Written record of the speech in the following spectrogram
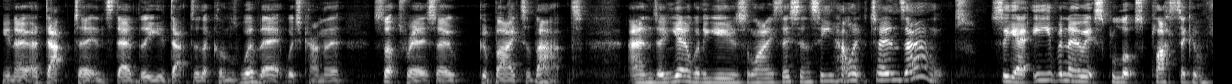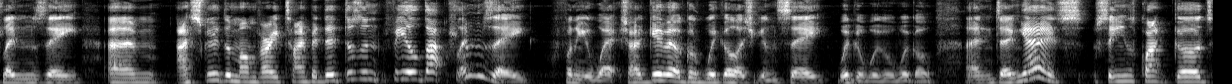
you know, adapter instead the adapter that comes with it, which kind of sucks really, so goodbye to that. And uh, yeah, I'm going to utilize this and see how it turns out. So yeah, even though it looks plastic and flimsy, um, I screwed them on very tight, but it doesn't feel that flimsy. Funny which, I give it a good wiggle, as you can see. Wiggle, wiggle, wiggle. And um, yeah, it seems quite good,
